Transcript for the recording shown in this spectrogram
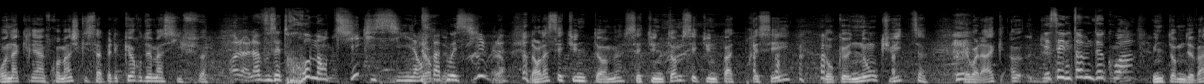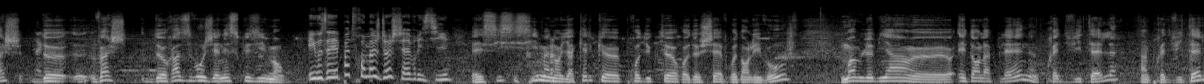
On a créé un fromage qui s'appelle Cœur de Massif. Oh là là, vous êtes romantique ici, hein, c'est pas possible. Alors là, c'est une tome. C'est une tome, c'est une pâte pressée, donc euh, non cuite. Et voilà, euh, de- Et c'est une tome de quoi une tome de vache, de vache de race vosgienne exclusivement. Et vous n'avez pas de fromage de chèvre ici Et si, si, si, maintenant il y a quelques producteurs de chèvres dans les Vosges. Moi, le mien euh, est dans la plaine, près de Vitel, un près de Vitel.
